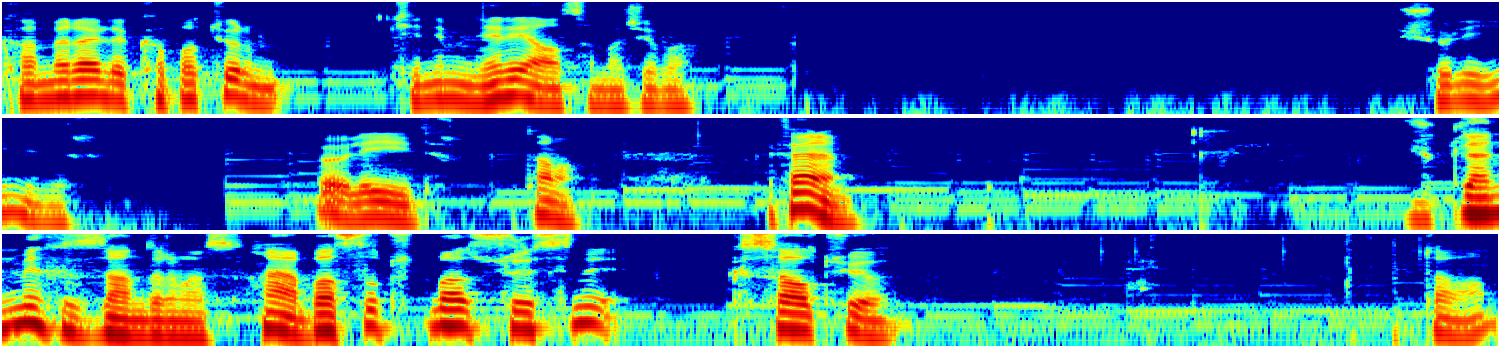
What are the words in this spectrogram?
kamerayla kapatıyorum. Kendimi nereye alsam acaba? Şöyle iyi midir? Böyle iyidir. Tamam. Efendim. Yüklenme hızlandırması. Ha basılı tutma süresini kısaltıyor. Tamam.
